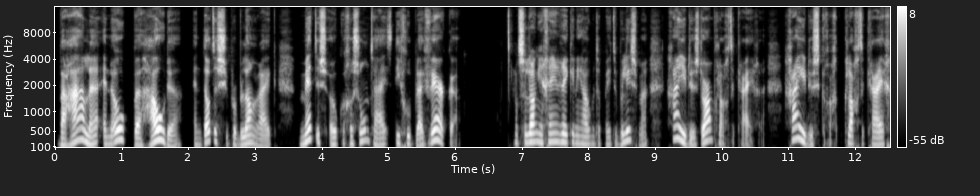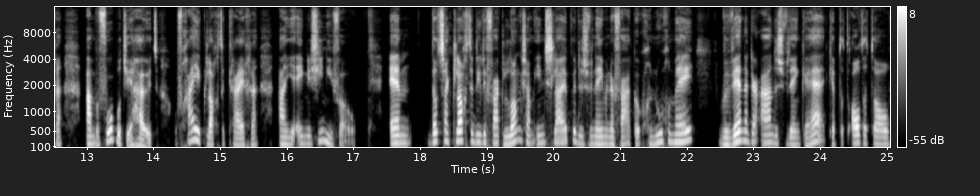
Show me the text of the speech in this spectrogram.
behalen en ook behouden. En dat is super belangrijk. Met dus ook een gezondheid die goed blijft werken. Want zolang je geen rekening houdt met dat metabolisme, ga je dus darmklachten krijgen. Ga je dus klachten krijgen aan bijvoorbeeld je huid. Of ga je klachten krijgen aan je energieniveau. En dat zijn klachten die er vaak langzaam insluipen. Dus we nemen er vaak ook genoegen mee. We wennen eraan, dus we denken, hè, ik heb dat altijd al.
